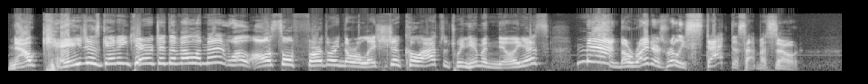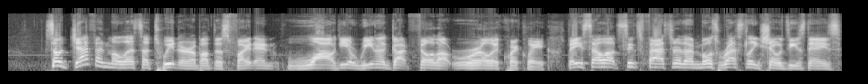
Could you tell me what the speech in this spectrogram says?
Now Cage is getting character development while also furthering the relationship collapse between him and Nilius? Man, the writers really stacked this episode. So Jeff and Melissa tweeted about this fight, and wow, the arena got filled up really quickly. They sell out seats faster than most wrestling shows these days.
